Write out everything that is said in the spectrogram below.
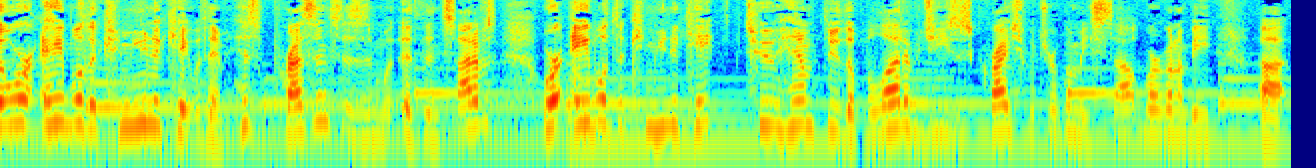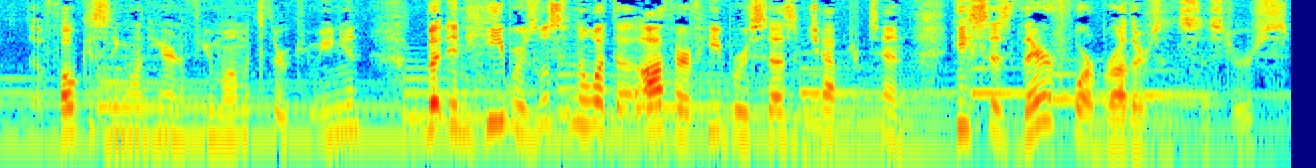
that we're able to communicate with Him. His presence is inside of us. We're able to communicate to Him through the blood of Jesus Christ, which we're going to be we're going to be uh, focusing on here in a few moments through communion. But in Hebrews, listen to what the author of Hebrews says in chapter ten. He says, "Therefore, brothers and sisters,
